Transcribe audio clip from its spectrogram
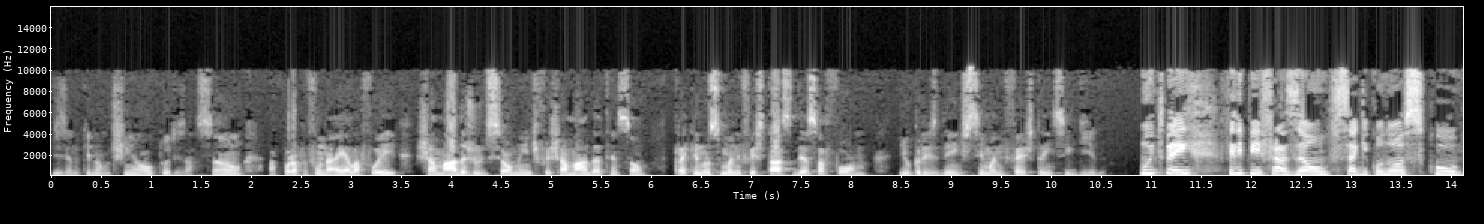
dizendo que não tinha autorização. A própria FUNAI ela foi chamada judicialmente, foi chamada a atenção para que não se manifestasse dessa forma. E o presidente se manifesta em seguida. Muito bem. Felipe Frazão segue conosco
